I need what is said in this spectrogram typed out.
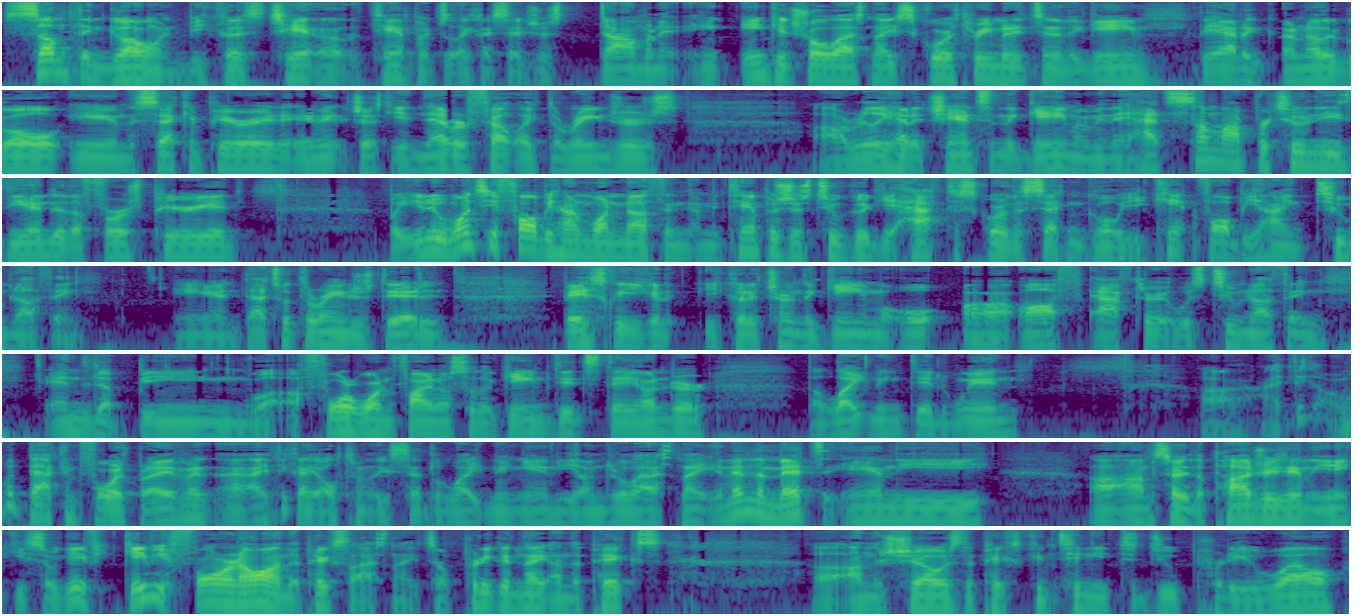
something going because uh, Tampa, like I said, just dominant in control last night. Scored three minutes into the game. They had another goal in the second period, and it just you never felt like the Rangers uh, really had a chance in the game. I mean, they had some opportunities the end of the first period, but you know, once you fall behind one nothing. I mean, Tampa's just too good. You have to score the second goal. You can't fall behind two nothing, and that's what the Rangers did. And basically, you could you could have turned the game uh, off after it was two nothing ended up being what, a 4 1 final, so the game did stay under. The Lightning did win. Uh, I think I went back and forth, but I haven't. I think I ultimately said the Lightning and the under last night, and then the Mets and the. Uh, I'm sorry, the Padres and the Yankees. So gave gave you four and zero oh on the picks last night. So pretty good night on the picks. Uh, on the show as the picks continue to do pretty well.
